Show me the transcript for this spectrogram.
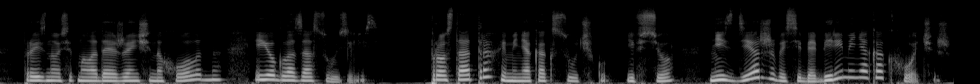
— произносит молодая женщина холодно, ее глаза сузились. «Просто оттрахай меня как сучку, и все. Не сдерживай себя, бери меня как хочешь».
